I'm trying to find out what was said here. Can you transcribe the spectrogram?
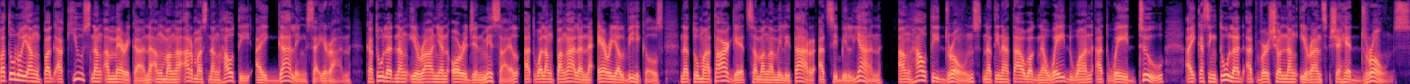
Patuloy ang pag-accuse ng Amerika na ang mga armas ng Houthi ay galing sa Iran, katulad ng Iranian origin missile at walang pangalan na aerial vehicles na tumatarget sa mga militar at sibilyan ang Houthi drones na tinatawag na Wade 1 at Wade 2 ay kasing tulad at versyon ng Iran's Shahed drones.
